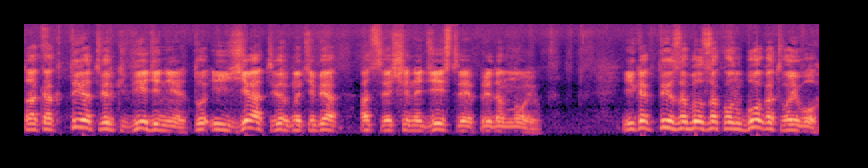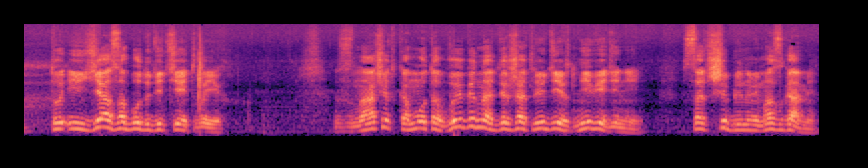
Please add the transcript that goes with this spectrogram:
Так как ты отверг ведение, то и я отвергну тебя от священнодействия предо мною. И как ты забыл закон Бога твоего, то и я забуду детей твоих». Значит, кому-то выгодно держать людей в неведении, с отшибленными мозгами.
